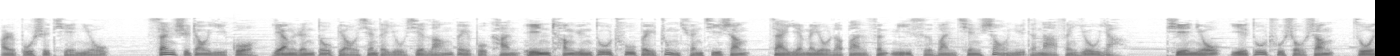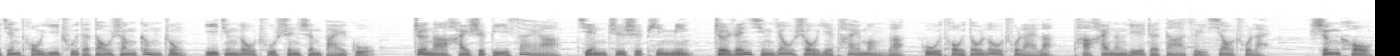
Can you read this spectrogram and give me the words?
而不是铁牛。三十招已过，两人都表现得有些狼狈不堪。林长云多出被重拳击伤，再也没有了半分迷死万千少女的那份优雅。铁牛也多处受伤，左肩头一处的刀伤更重，已经露出深深白骨。这哪还是比赛啊，简直是拼命！这人形妖兽也太猛了，骨头都露出来了，他还能咧着大嘴笑出来，牲口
